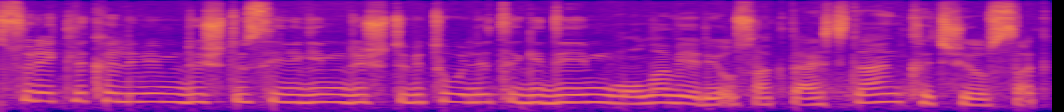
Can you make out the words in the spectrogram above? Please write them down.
sürekli kalemim düştü, silgim düştü, bir tuvalete gideyim, mola veriyorsak, dersten kaçıyorsak,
